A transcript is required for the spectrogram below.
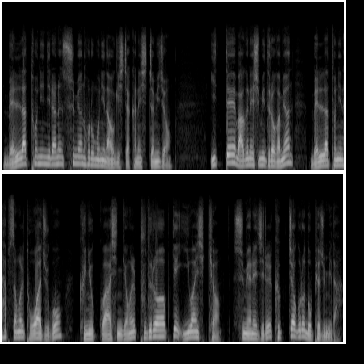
멜라토닌이라는 수면 호르몬이 나오기 시작하는 시점이죠. 이때 마그네슘이 들어가면 멜라토닌 합성을 도와주고 근육과 신경을 부드럽게 이완시켜 수면의 질을 극적으로 높여줍니다.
